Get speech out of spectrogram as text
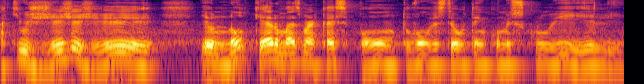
Aqui o GGG. Eu não quero mais marcar esse ponto. Vamos ver se eu tenho como excluir ele.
